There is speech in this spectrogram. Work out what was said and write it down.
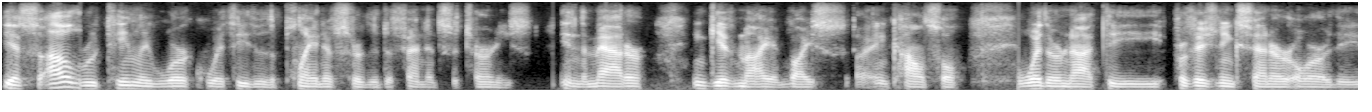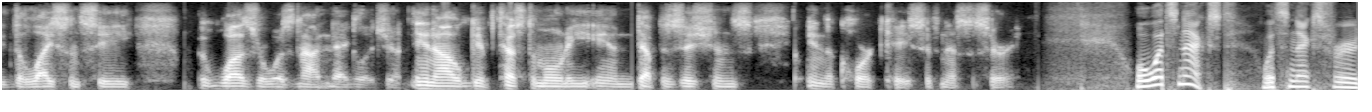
Yes, I'll routinely work with either the plaintiffs or the defendant's attorneys in the matter and give my advice uh, and counsel whether or not the provisioning center or the, the licensee was or was not negligent. And I'll give testimony in depositions in the court case if necessary. Well, what's next? What's next for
